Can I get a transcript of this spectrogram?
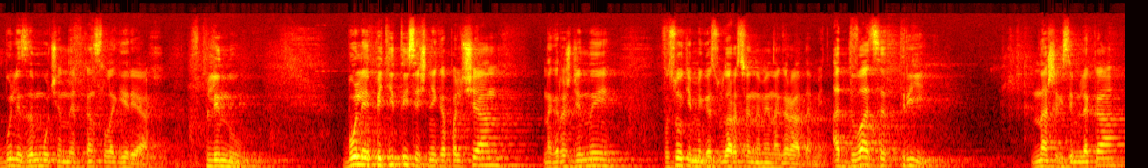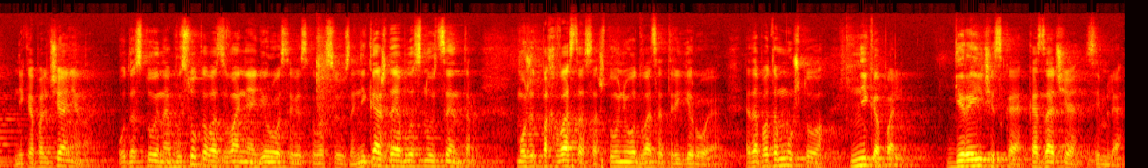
были замучены в концлагерях, в плену. Более 5 тысяч никопольчан награждены высокими государственными наградами. А 23 наших земляка, никопольчанина, удостоено высокого звания Героя Советского Союза. Не каждый областной центр может похвастаться, что у него 23 героя. Это потому, что Никополь – героическая казачья земля.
